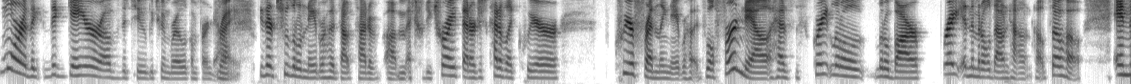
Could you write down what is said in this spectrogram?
more the the gayer of the two between Royal Oak and Ferndale. right These are two little neighborhoods outside of um, Metro Detroit that are just kind of like queer queer friendly neighborhoods. Well, Ferndale has this great little little bar right in the middle of downtown called Soho. And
